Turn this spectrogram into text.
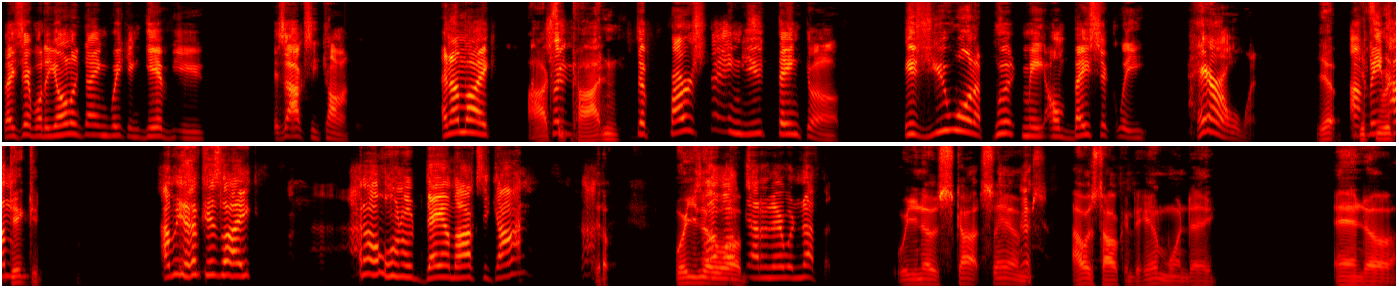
they said, "Well, the only thing we can give you is OxyContin." And I'm like, so Oxycontin? the first thing you think of is you wanna put me on basically heroin. Yep, I mean, you I'm addicted. I mean, I'm just like, I don't want no damn OxyContin. Yep. Well, you So I know, uh walked out of there with nothing. well, you know, Scott Sims, I was talking to him one day and, uh,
